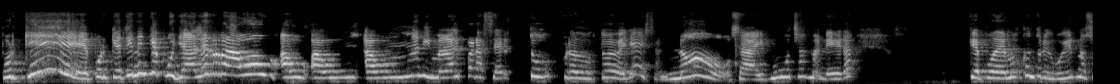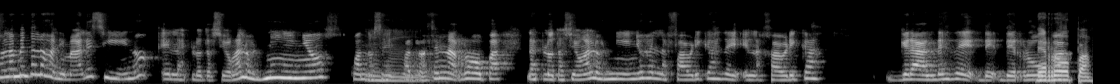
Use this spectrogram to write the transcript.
¿por qué? ¿Por qué tienen que apoyarle rabo a a, un, a un animal para hacer tu producto de belleza? No, o sea, hay muchas maneras que podemos contribuir no solamente a los animales, sino en la explotación a los niños, cuando, se, cuando hacen la ropa, la explotación a los niños en las fábricas, de, en las fábricas grandes de, de, ropa. De ropa.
